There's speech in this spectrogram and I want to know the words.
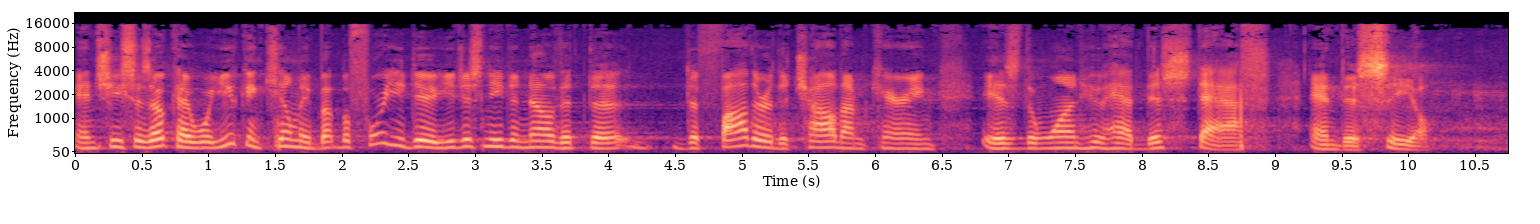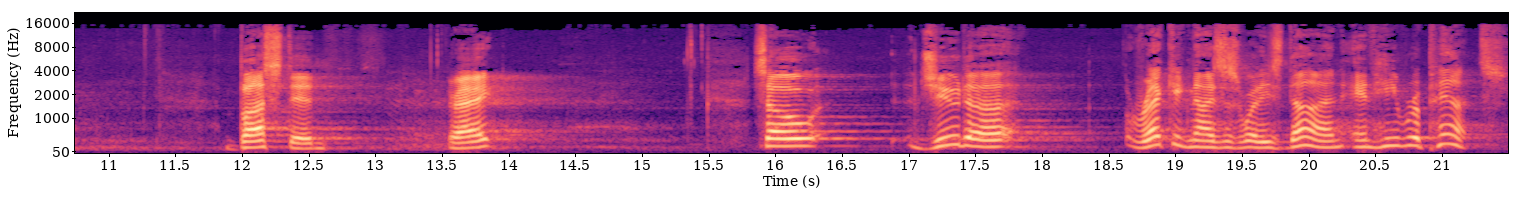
and she says, Okay, well, you can kill me, but before you do, you just need to know that the, the father of the child I'm carrying is the one who had this staff and this seal. Busted, right? So Judah recognizes what he's done and he repents.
